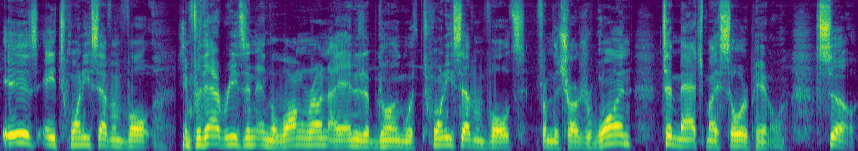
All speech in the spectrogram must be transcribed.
is a 27 volt. And for that reason, in the long run, I ended up going with 27 volts from the Charger 1 to match my solar panel. So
